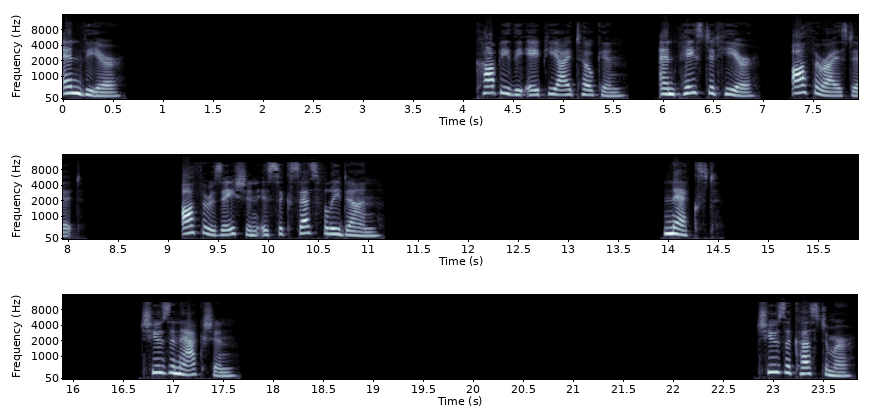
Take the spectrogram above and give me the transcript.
Envier. Copy the API token and paste it here. Authorized it. Authorization is successfully done. Next. Choose an action. Choose a customer.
